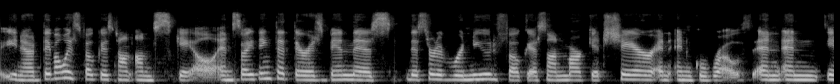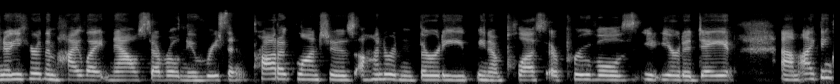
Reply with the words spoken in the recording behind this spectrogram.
you know they've always focused on on scale. And so i think that there has been this this sort of renewed focus on market share and and growth. And and you know you hear them highlight now several new recent product launches 130 you know plus approvals year to date. Um, i think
